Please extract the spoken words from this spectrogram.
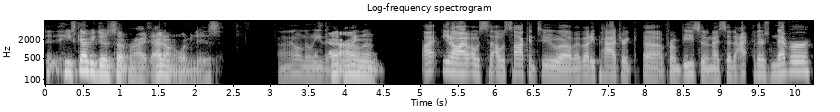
he's got to be doing something right. I don't know what it is. I don't know either. I, I don't know. I, you know, I, I was I was talking to uh, my buddy Patrick uh, from Visa, and I said, I, "There's never,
